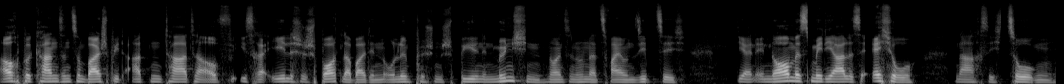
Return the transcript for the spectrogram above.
Auch bekannt sind zum Beispiel Attentate auf israelische Sportler bei den Olympischen Spielen in München 1972, die ein enormes mediales Echo nach sich zogen.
